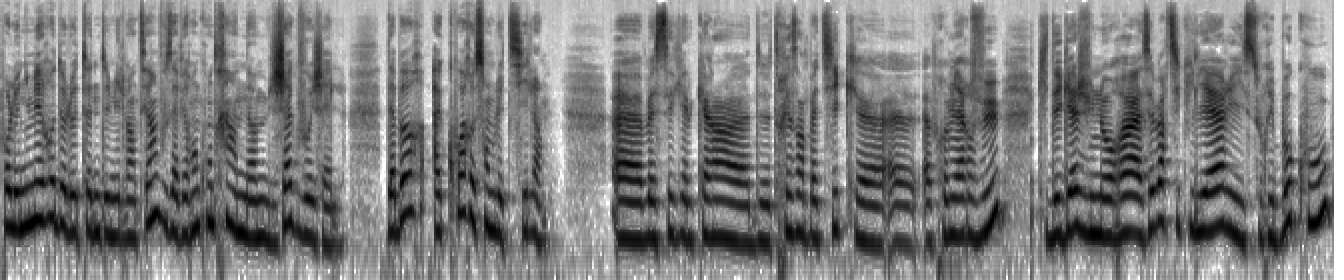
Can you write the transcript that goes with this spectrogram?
Pour le numéro de l'automne 2021, vous avez rencontré un homme, Jacques Vogel. D'abord, à quoi ressemble-t-il? Euh, bah, c'est quelqu'un euh, de très sympathique euh, à première vue, qui dégage une aura assez particulière. Il sourit beaucoup.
